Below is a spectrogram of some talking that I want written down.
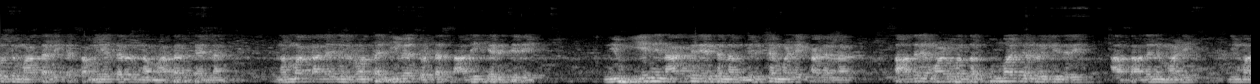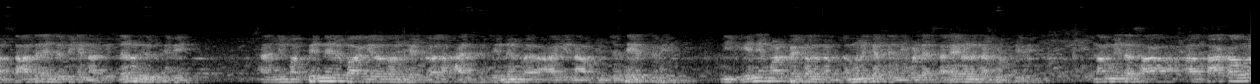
ಬಗ್ಗೆ ಮಾತಾಡಲಿಕ್ಕೆ ಸಮಯ ಇದ್ದರೂ ನಾವು ಮಾತಾಡ್ತಾ ಇಲ್ಲ. ನಮ್ಮ ಕಾಲೇಜಲ್ಲಿರುವಂಥ ನೀವೇ ದೊಡ್ಡ ಸಾಧಕಿಯರಿದ್ದೀರಿ ನೀವು ಏನೇನು ಆಗ್ತೀರಿ ಅಂತ ನಾವು ನಿರೀಕ್ಷೆ ಮಾಡಲಿಕ್ಕಾಗಲ್ಲ. ಸಾಧನೆ ಮಾಡುವಂಥ ತುಂಬ ಜನರು ಇಲ್ಲಿದ್ದೀರಿ. ಆ ಸಾಧನೆ ಮಾಡಿ ನಿಮ್ಮ ಸಾಧನೆ ಜೊತೆಗೆ ನಾವೆಲ್ಲರೂ ಇರ್ತೀವಿ ಆ, ನಿಮ್ಮ ಬೆನ್ನೆಲುಬಾಗಿರೋದು ಅಂತ ಹೇಳ್ತೀವಲ್ಲ, ಆ ರೀತಿ ಬೆನ್ನೆಲುಬು ಆಗಿ ನಾವು ನಿಮ್ಮ ಜೊತೆ ಇರ್ತೀವಿ. ನೀವು ಏನೇ ಮಾಡಬೇಕಾದ್ರೂ ನಮ್ಮ ಗಮನಕ್ಕೆ ತನ್ನಿ ಒಳ್ಳೆಯ ಸಲಹೆಗಳನ್ನು ಕೊಡ್ತೀವಿ. ನಮ್ಮಿಂದ ಸಾ ಸಾಕಾಗುವ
